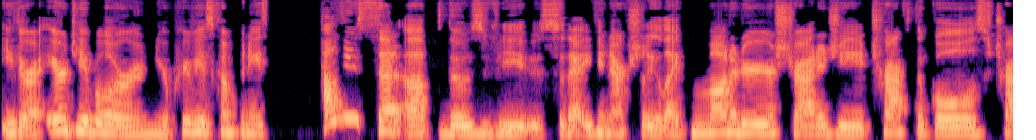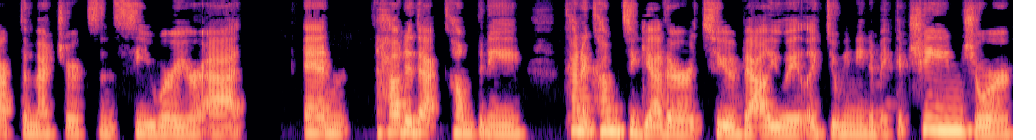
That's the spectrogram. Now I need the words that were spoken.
either at Airtable or in your previous companies, how do you set up those views so that you can actually like monitor your strategy, track the goals, track the metrics, and see where you're at? And how did that company kind of come together to evaluate like do we need to make a change or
